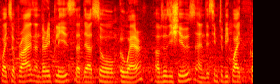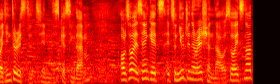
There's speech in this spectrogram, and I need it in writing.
quite surprised and very pleased that they are so aware of those issues and they seem to be quite quite interested in discussing them also, I think it's, it's a new generation now. So it's not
